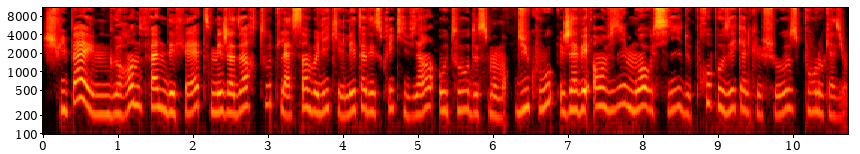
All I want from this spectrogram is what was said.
Je suis pas une grande fan des fêtes, mais j'adore toute la symbolique et l'état d'esprit qui vient autour de ce moment. Du coup, j'avais envie moi aussi de proposer quelque chose pour l'occasion.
